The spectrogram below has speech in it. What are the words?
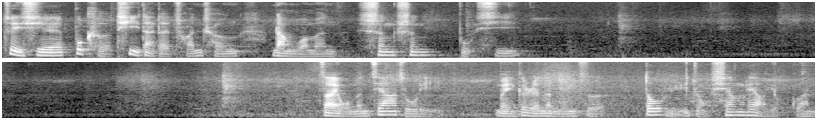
这些不可替代的传承，让我们生生不息。在我们家族里，每个人的名字都与一种香料有关。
